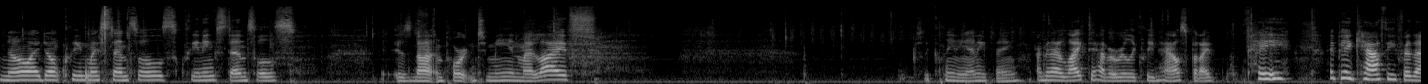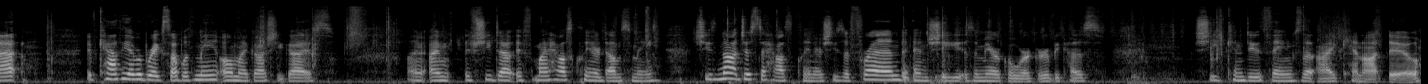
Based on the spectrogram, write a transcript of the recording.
no, I don't clean my stencils. Cleaning stencils is not important to me in my life. Actually cleaning anything. I mean, I like to have a really clean house, but I pay I pay Kathy for that. If Kathy ever breaks up with me, oh my gosh, you guys. I, am if she if my house cleaner dumps me, she's not just a house cleaner. She's a friend and she is a miracle worker because she can do things that I cannot do.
